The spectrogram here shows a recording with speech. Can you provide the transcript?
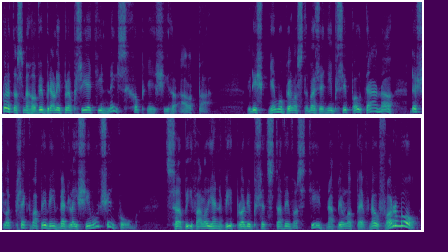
proto jsme ho vybrali pro přijetí nejschopnějšího Alpa. Když k němu bylo stvoření připoutáno, došlo k překvapivým vedlejším účinkům. Co bývalo jen výplody představivosti, nabilo pevnou formu –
